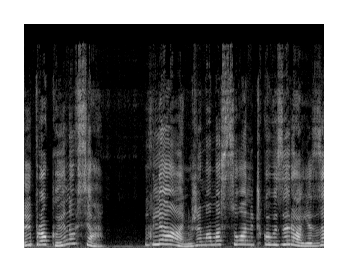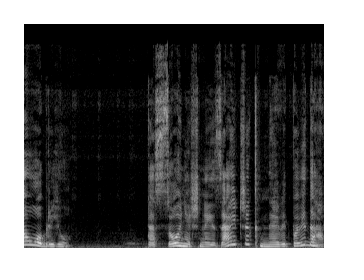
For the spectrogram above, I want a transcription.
Ти прокинувся? Глянь, вже мама сонечко визирає з-за обрію. Та сонячний зайчик не відповідав.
